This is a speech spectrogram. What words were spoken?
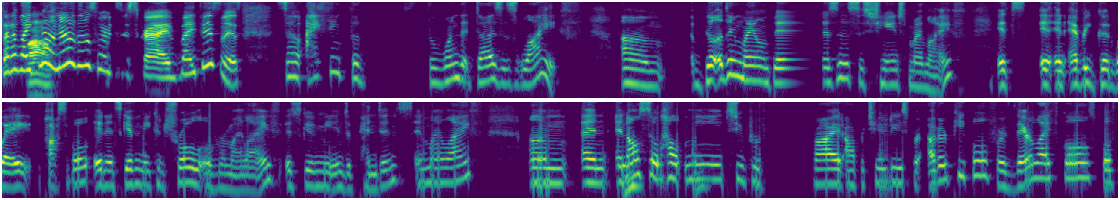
but I'm like, Wow. no, none of those words describe my business. So I think the the one that does is life. Um, building my own business has changed my life. It's in, every good way possible, and it's given me control over my life. It's given me independence in my life. um, and and also helped me to provide opportunities for other people for their life goals, both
